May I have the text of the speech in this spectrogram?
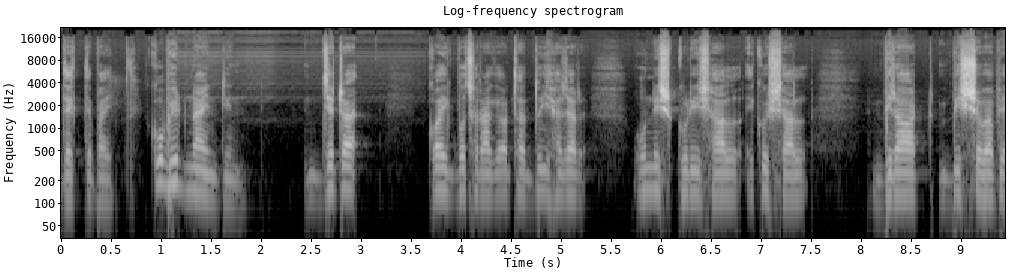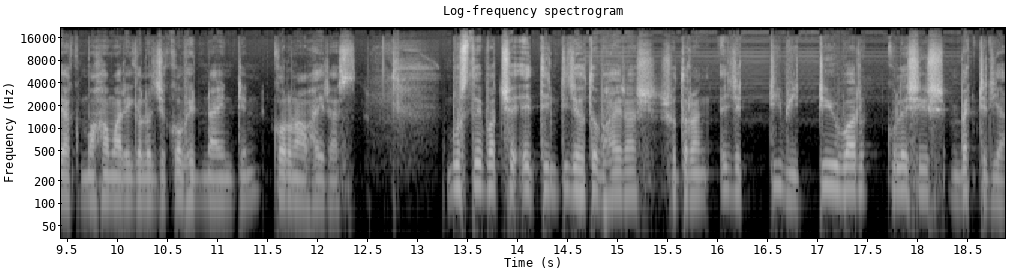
দেখতে পাই। কোভিড নাইন্টিন যেটা কয়েক বছর আগে, অর্থাৎ দুই হাজার উনিশ কুড়ি সাল, একুশ সাল, বিরাট বিশ্বব্যাপী এক মহামারী গেল যে কোভিড নাইন্টিন, করোনা ভাইরাস। বুঝতেই পারছ, এই তিনটি যেহেতু ভাইরাস, সুতরাং এই যে টিবি টিউবারকুলেসিস ব্যাকটেরিয়া,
